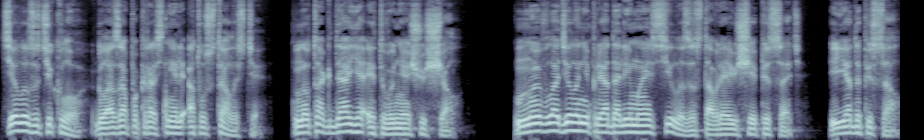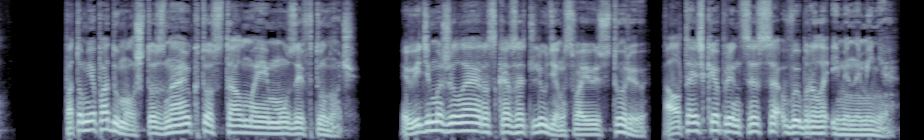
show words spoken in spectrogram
Тело затекло, глаза покраснели от усталости. Но тогда я этого не ощущал. Мной владела непреодолимая сила, заставляющая писать. И я дописал. Потом я подумал, что знаю, кто стал моей музой в ту ночь. Видимо, желая рассказать людям свою историю, алтайская принцесса выбрала именно меня.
